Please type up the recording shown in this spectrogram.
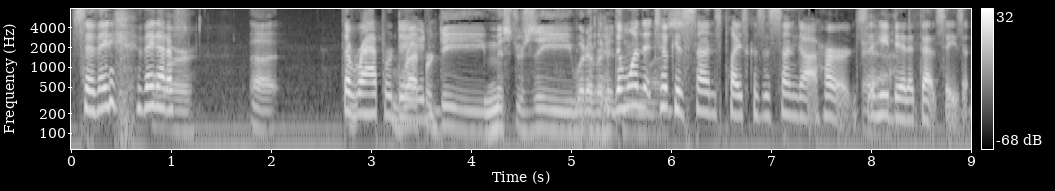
So they they got a or, uh, the rapper dude. Rapper D, Mr. Z, whatever his the one that took his son's place because his son got hurt, so he did it that season.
